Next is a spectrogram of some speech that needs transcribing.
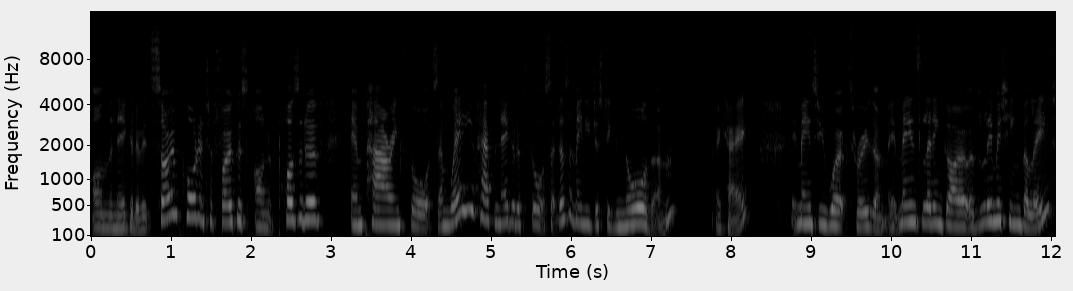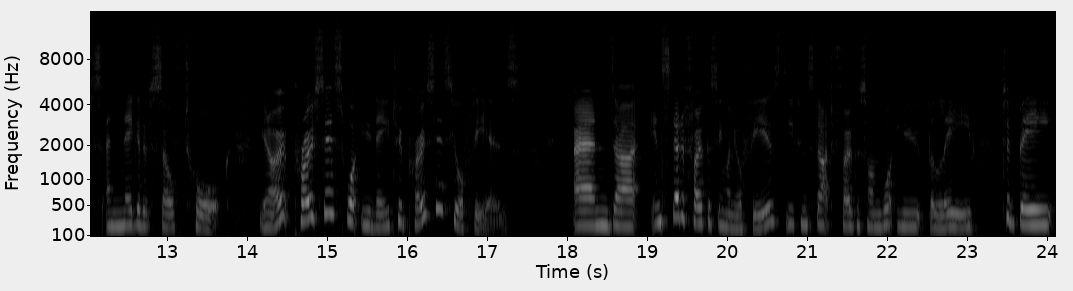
on the negative. It's so important to focus on positive, empowering thoughts. And where you have negative thoughts, that doesn't mean you just ignore them okay? It means you work through them. It means letting go of limiting beliefs and negative self talk. You know, process what you need to, process your fears. And uh, instead of focusing on your fears, you can start to focus on what you believe to be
